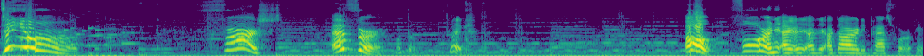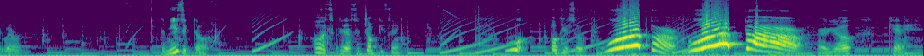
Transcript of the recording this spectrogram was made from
Damn! First! Ever! What the frick? Oh! Four! I, I, I, I thought I already passed four. Okay, whatever. The music though. Oh, it's, okay, that's a jumpy thing. Whoa. Okay, so whooper, whooper. There you go. Okay.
